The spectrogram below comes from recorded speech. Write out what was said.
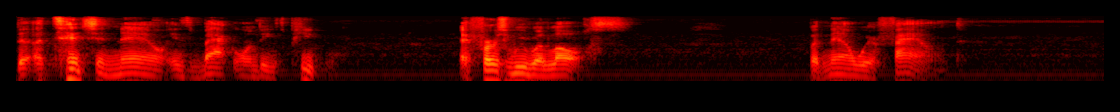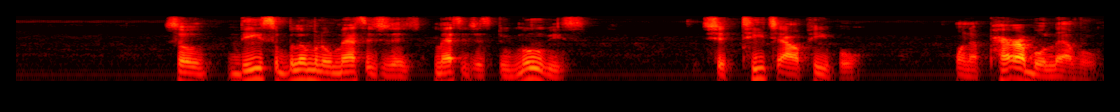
The attention now is back on these people. At first, we were lost, but now we're found. So these subliminal messages messages through movies should teach our people on a parable level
